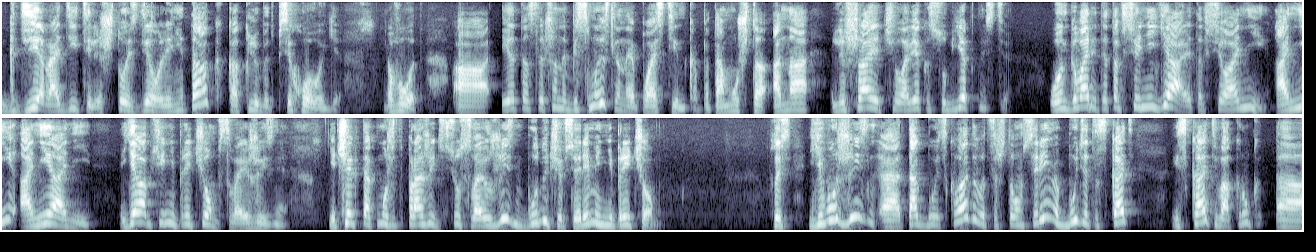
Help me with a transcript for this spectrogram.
где родители что сделали не так, как любят психологи, вот, а, это совершенно бессмысленная пластинка, потому что она лишает человека субъектности. Он говорит, это все не я, это все они. Они, они, они. Я вообще ни при чем в своей жизни. И человек так может прожить всю свою жизнь, будучи все время ни при чем. То есть его жизнь э, так будет складываться, что он все время будет искать, искать вокруг э,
